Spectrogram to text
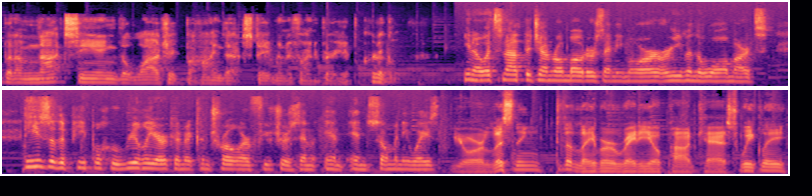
but I'm not seeing the logic behind that statement. I find it very hypocritical. You know, it's not the General Motors anymore or even the Walmarts. These are the people who really are going to control our futures in, in, in so many ways. You're listening to the Labor Radio Podcast Weekly.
